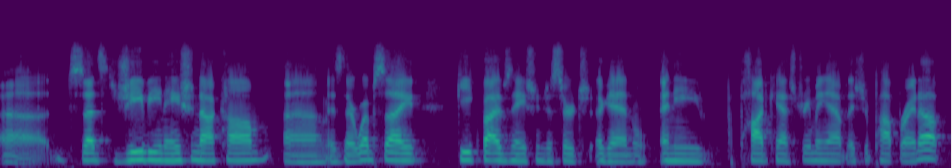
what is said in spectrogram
Uh, so that's gvnation.com um, is their website. Geek Vibes Nation, just search again any podcast streaming app. They should pop right up.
